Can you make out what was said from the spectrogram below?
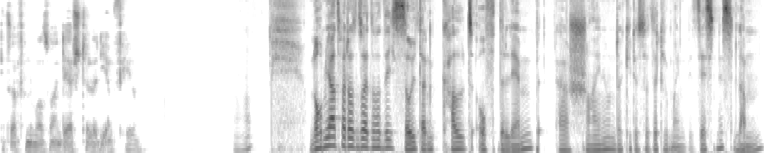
Jetzt einfach nur mal so an der Stelle die Empfehlung. Mhm. Noch im Jahr 2022 soll dann Cult of the Lamb erscheinen und da geht es tatsächlich um ein besessenes Lamm.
